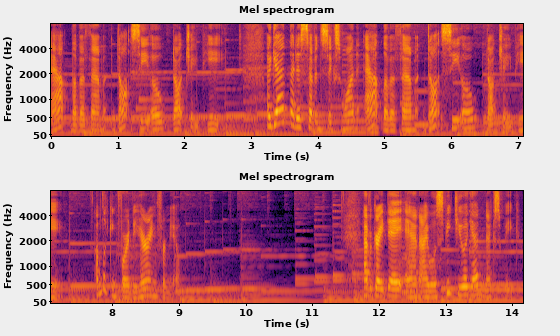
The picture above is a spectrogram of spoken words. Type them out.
at lovefm.co.jp. Again, that is 761 at lovefm.co.jp. I'm looking forward to hearing from you. Have a great day, and I will speak to you again next week.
